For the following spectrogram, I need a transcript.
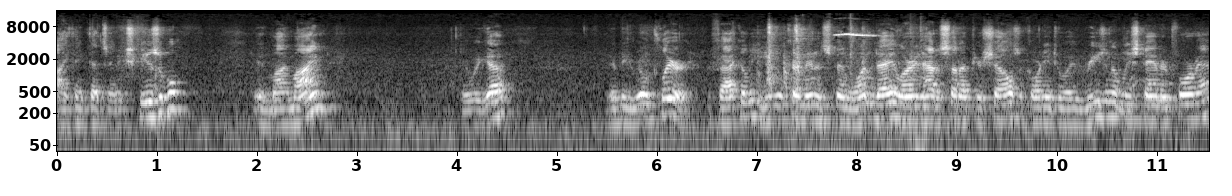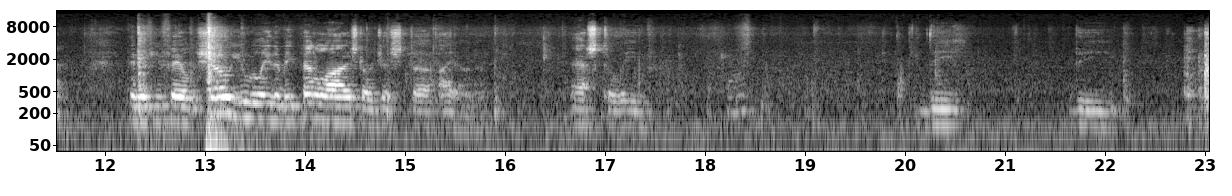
I think that's inexcusable in my mind. Here we go. It'd be real clear. The faculty, you will come in and spend one day learning how to set up your shells according to a reasonably standard format. And if you fail to show, you will either be penalized or just, uh, I don't know, asked to leave. The, the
